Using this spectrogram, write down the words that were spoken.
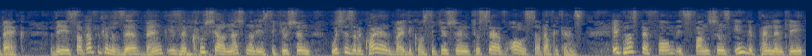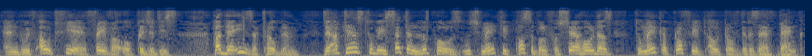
back. The South African Reserve Bank is a hmm. crucial national institution which is required by the Constitution to serve all South Africans. It must perform its functions independently and without fear, favor or prejudice. But there is a problem. There appears to be certain loopholes which make it possible for shareholders to make a profit out of the Reserve Bank.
